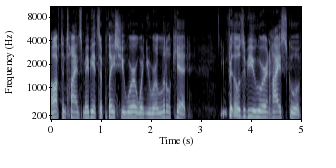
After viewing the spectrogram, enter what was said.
Oftentimes, maybe it's a place you were when you were a little kid. Even for those of you who are in high school,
